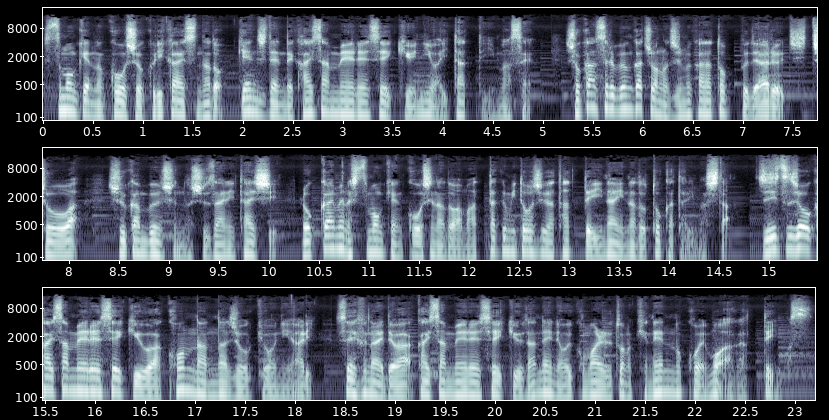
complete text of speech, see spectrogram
質問権の行使を繰り返すなど、現時点で解散命令請求には至っていません。所管する文化庁の事務方トップである次長は、週刊文春の取材に対し、6回目の質問権行使などは全く見通しが立っていないなどと語りました。事実上解散命令請求は困難な状況にあり、政府内では解散命令請求断念に追い込まれるとの懸念の声も上がっています。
